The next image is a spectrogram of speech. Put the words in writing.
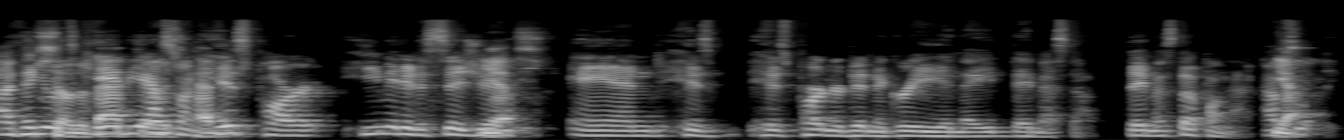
I think it was so candy ass on his part. He made a decision, yes. and his his partner didn't agree, and they they messed up. They messed up on that. Absolutely.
